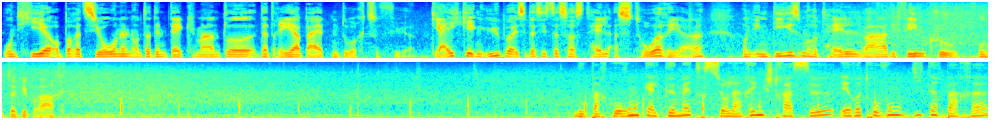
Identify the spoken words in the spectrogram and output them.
und hier Operationen unter dem Deckmantel der Dreharbeiten durchzuführen. Gleich gegenüber, ist, das ist das Hotel Astoria und in diesem Hotel war die Filmcrew untergebracht. Nous parcourons quelques mètres sur la Ringstrasse et retrouvons Dieter Bacher,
